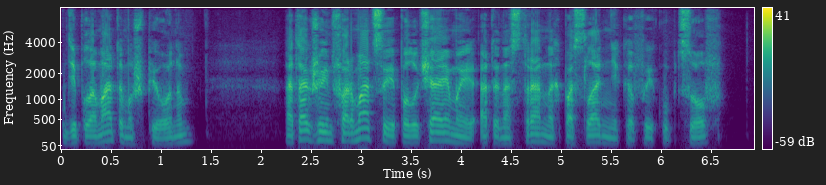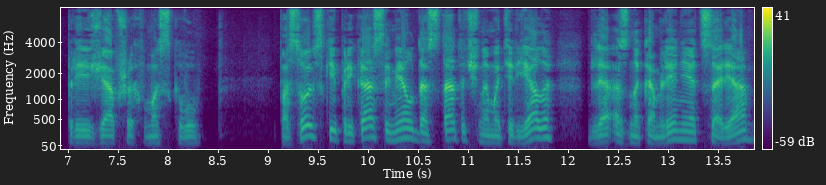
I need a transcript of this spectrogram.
дипломатам и шпионам, а также информации, получаемой от иностранных посланников и купцов, приезжавших в Москву, посольский приказ имел достаточно материала для ознакомления царя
